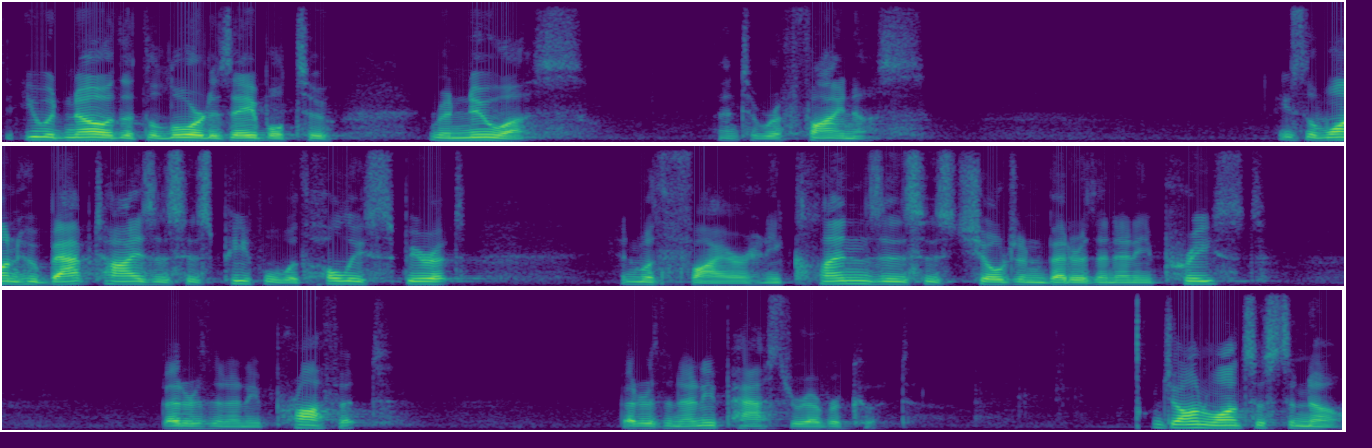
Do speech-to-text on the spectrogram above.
that you would know that the Lord is able to renew us and to refine us He's the one who baptizes his people with Holy Spirit and with fire, and he cleanses his children better than any priest, better than any prophet, better than any pastor ever could. John wants us to know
